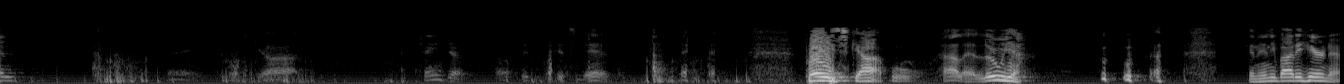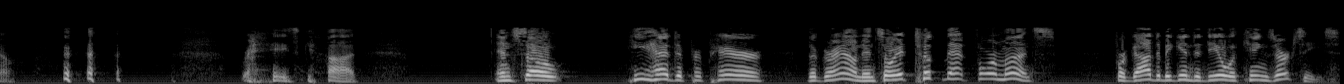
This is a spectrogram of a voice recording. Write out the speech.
And hey, praise God. Change up. Oh, it, it's dead. praise God. Hallelujah. Can anybody hear now? Praise God. And so he had to prepare the ground. And so it took that four months for God to begin to deal with King Xerxes.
